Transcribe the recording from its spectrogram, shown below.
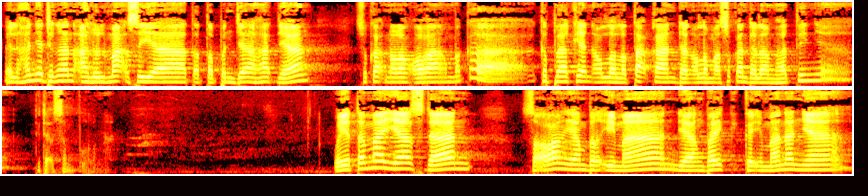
Dan hanya dengan ahlul maksiat atau penjahat yang suka nolong orang, maka kebahagiaan Allah letakkan dan Allah masukkan dalam hatinya tidak sempurna. Wayatamayas dan seorang yang beriman yang baik keimanannya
